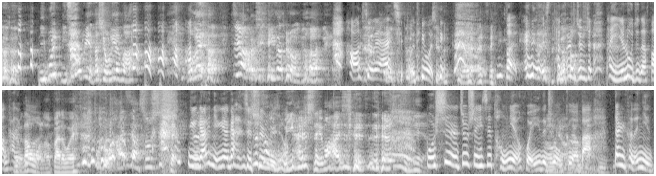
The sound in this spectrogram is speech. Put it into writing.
你不，你现在不是也在修炼吗？我跟你讲，今晚回去听这首歌。好修炼爱情，我听我听。修炼爱情 But anyways，他当时就是他一路就在放他的歌。惹到我了，by the way，我还是想说是谁？你应该你应该赶紧去是宋旅游。祖英还是谁吗？还是是是不是，就是一些童年回忆的这种歌吧但是可能你。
